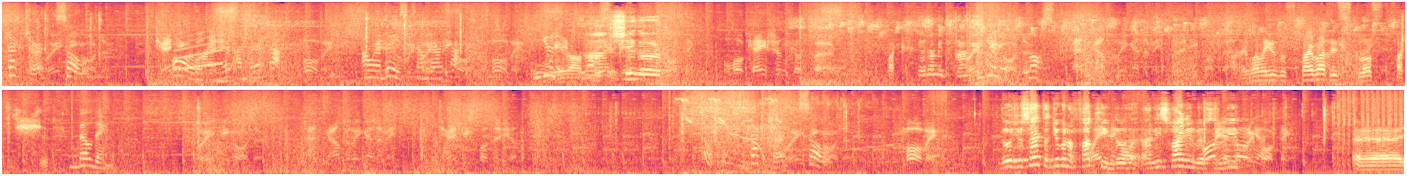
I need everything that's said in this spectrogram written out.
Structure Waiting sold. Miner position. under attack. Our base is under attack. Unit lost. Ah, shit, dude. Location confirmed. Fuck. Damn it, France. Unit lost. I wanna use a spy, but it's lost. Fucking shit. Building. Waiting order. Encountering enemy. Changing position. Structure sold. Moving. Dude, you said that you're gonna fuck him, Waiting dude, order. and he's fighting versus me. Uh,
